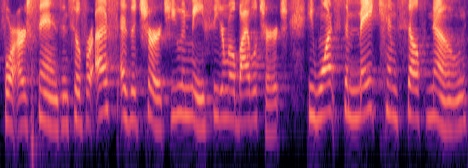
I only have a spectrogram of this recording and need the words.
for our sins. And so for us as a church, you and me, Cedar Mill Bible Church, he wants to make himself known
